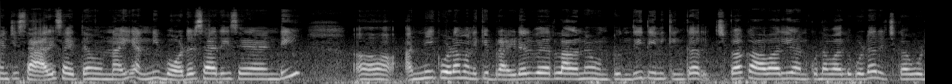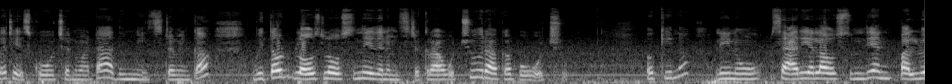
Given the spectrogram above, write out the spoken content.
మంచి శారీస్ అయితే ఉన్నాయి. అన్ని బార్డర్ శారీసే అండి. అన్నీ కూడా మనకి బ్రైడల్ వేర్ లాగానే ఉంటుంది. దీనికి ఇంకా రిచ్గా కావాలి అనుకున్న వాళ్ళు కూడా రిచ్గా కూడా చేసుకోవచ్చు అనమాట అది మీ ఇష్టం ఇంకా. వితౌట్ బ్లౌజ్లో వస్తుంది. ఏదైనా మిస్టేక్ రావచ్చు రాకపోవచ్చు. ఓకేనా? నేను శారీ ఎలా వస్తుంది అండ్ పళ్ళు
